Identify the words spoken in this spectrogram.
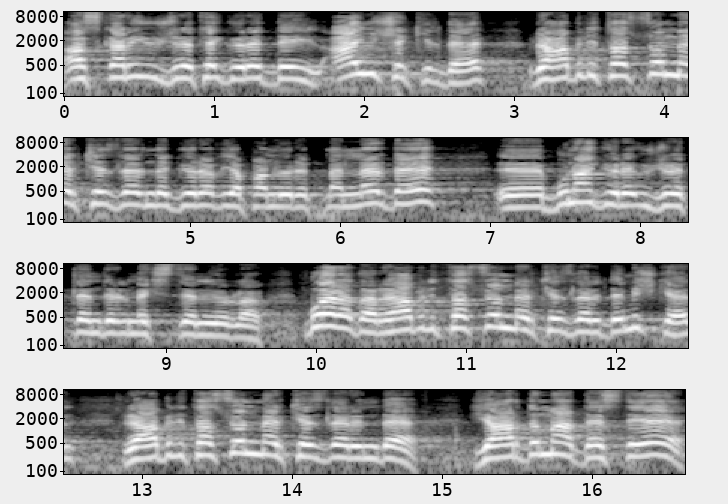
Asgari ücrete göre değil. Aynı şekilde rehabilitasyon merkezlerinde görev yapan öğretmenler de e, buna göre ücretlendirilmek isteniyorlar. Bu arada rehabilitasyon merkezleri demişken rehabilitasyon merkezlerinde yardıma, desteğe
